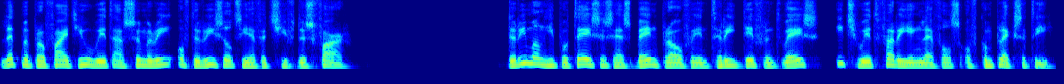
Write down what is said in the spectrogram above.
let me provide you with a summary of the results you have achieved thus far. The Riemann hypothesis has been proven in three different ways, each with varying levels of complexity.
